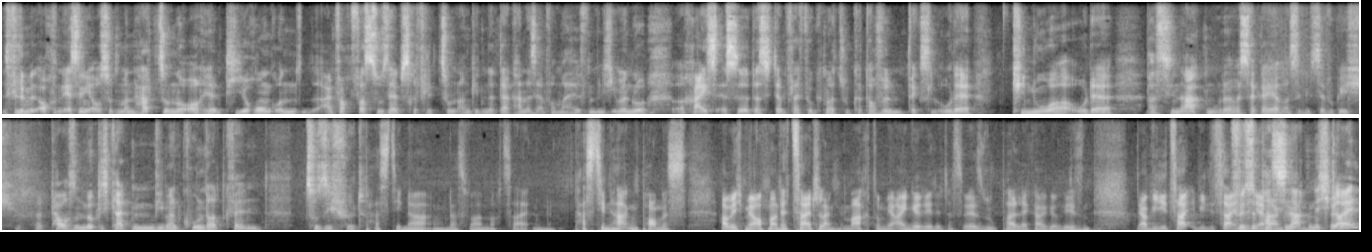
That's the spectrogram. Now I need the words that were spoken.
Es will damit auch in erster Linie ausdrücken, man hat so eine Orientierung und einfach, was so Selbstreflexion angeht, ne, da kann das einfach mal helfen. Wenn ich immer nur Reis esse, dass ich dann vielleicht wirklich mal zu Kartoffeln wechsle oder Quinoa oder Pastinaken oder was der Geier was. Da gibt es ja wirklich äh, tausend Möglichkeiten, wie man Kohlenhydratquellen zu sich führt. Pastinaken, das waren noch Zeiten. Pastinaken-Pommes habe ich mir auch mal eine Zeit lang gemacht und mir eingeredet, das wäre super lecker gewesen. Ja, wie die Zeit, wie die Zeit. Findest du Pastinaken nicht Bitte? geil?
